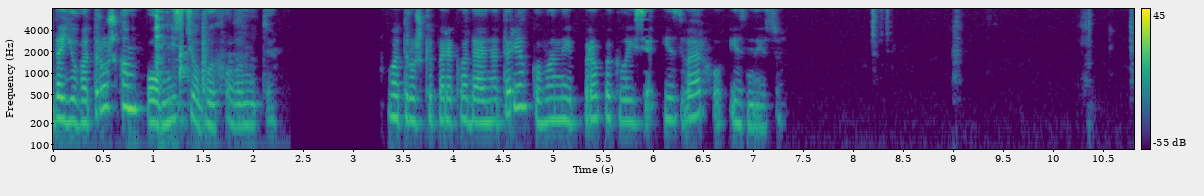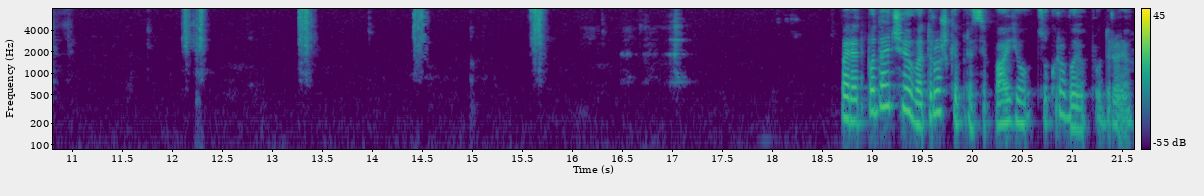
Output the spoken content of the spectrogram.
Даю ватрушкам повністю вихолонути. Ватрушки перекладаю на тарілку, вони пропеклися і зверху, і знизу. Перед подачею ватрушки присипаю цукровою пудрою.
